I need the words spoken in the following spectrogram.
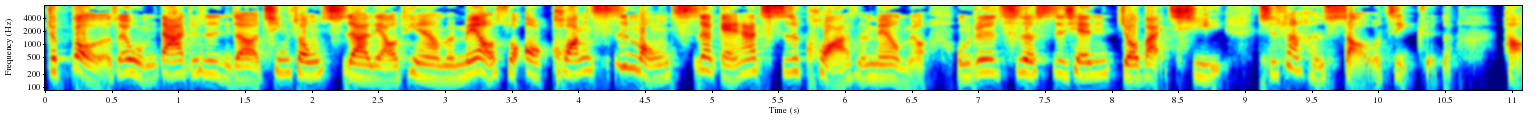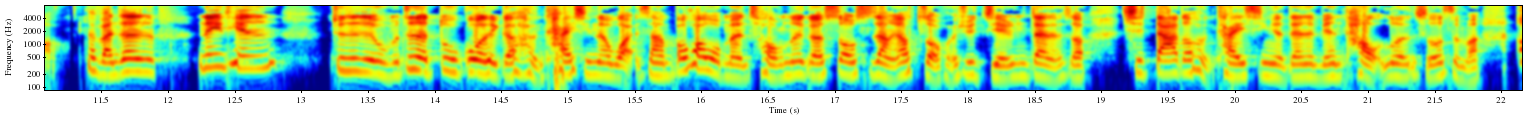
就够了，所以我们大家就是你知道轻松吃啊，聊天啊，我们没有说哦狂吃猛吃啊，给人家吃垮什么没有没有，我们就是吃了四千。九百七其实算很少，我自己觉得。好，那反正那一天就是我们真的度过了一个很开心的晚上，包括我们从那个寿司郎要走回去捷运站的时候，其实大家都很开心的在那边讨论说什么哦，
